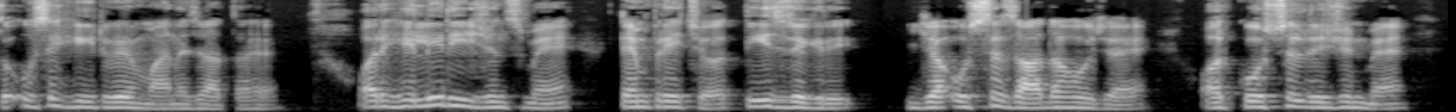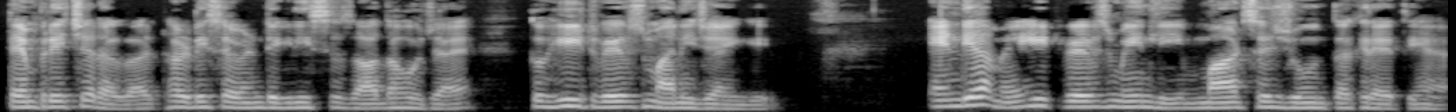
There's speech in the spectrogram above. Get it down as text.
तो उसे हीट वेव माना जाता है। और हिली रीजन्स में टेम्परेचर तीस डिग्री या उससे ज़्यादा हो जाए और कोस्टल रीजन में टेम्परेचर अगर थर्टी सेवन डिग्री से ज़्यादा हो जाए तो हीट वेव्स मानी जाएँगी। इंडिया में हीट वेव्स मेनली मार्च से जून तक रहती हैं।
